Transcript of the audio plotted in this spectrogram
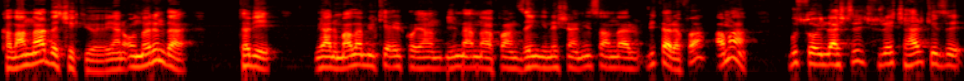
Kalanlar da çekiyor. Yani onların da tabii yani mala mülke el koyan, bilmem ne yapan, zenginleşen insanlar bir tarafa ama bu soylulaştırıcı süreç herkesi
